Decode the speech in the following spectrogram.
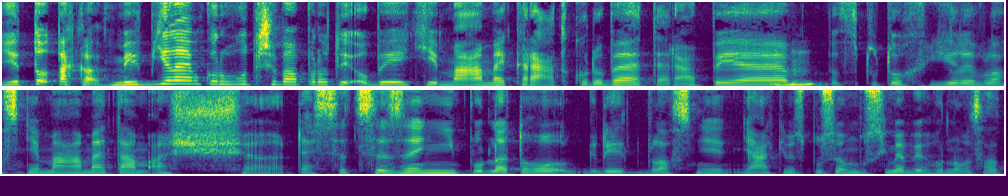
Je to takhle. My v Bílém kruhu třeba pro ty oběti máme krátkodobé terapie. Mm-hmm. V tuto chvíli vlastně máme tam až 10 sezení podle toho, kdy vlastně nějakým způsobem musíme vyhodnocovat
